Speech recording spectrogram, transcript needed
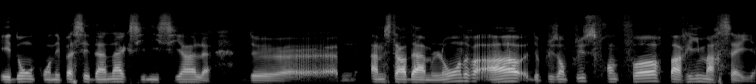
et donc on est passé d'un axe initial de, heu, Amsterdam-Londres à de plus en plus Francfort-Paris-Marseille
